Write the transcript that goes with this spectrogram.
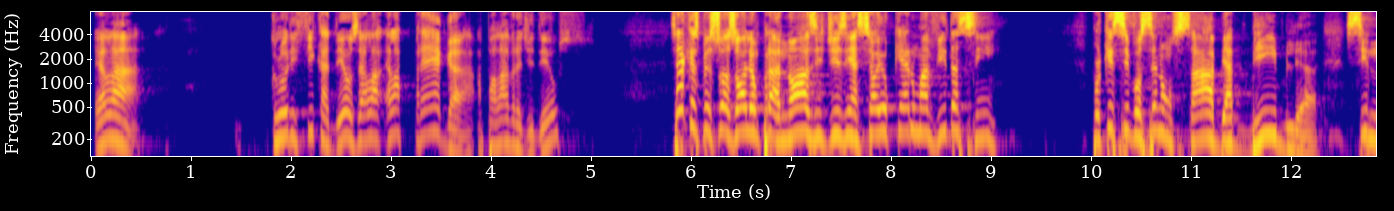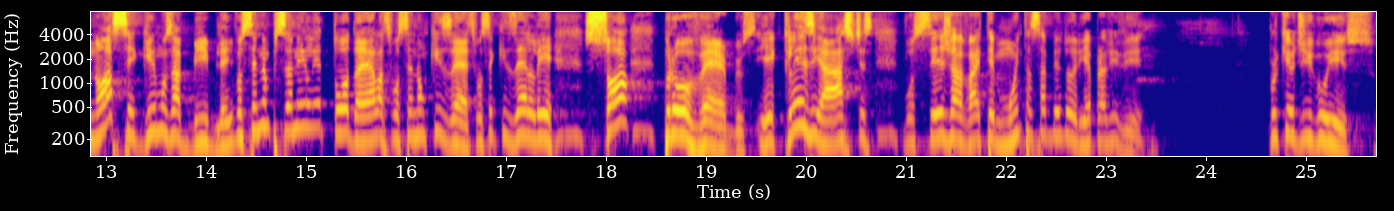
ela glorifica a Deus, ela, ela prega a palavra de Deus? Será que as pessoas olham para nós e dizem assim: oh, eu quero uma vida assim? Porque se você não sabe a Bíblia, se nós seguirmos a Bíblia, e você não precisa nem ler toda ela se você não quiser, se você quiser ler só Provérbios e Eclesiastes, você já vai ter muita sabedoria para viver. Por que eu digo isso?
